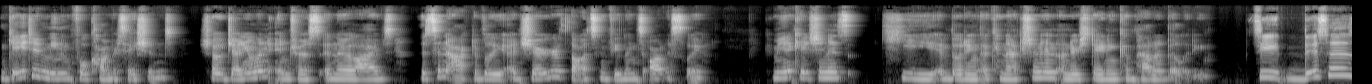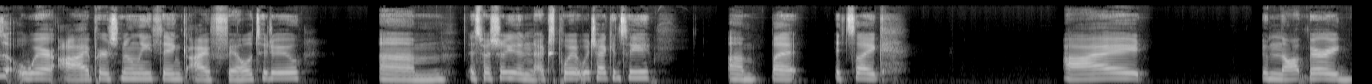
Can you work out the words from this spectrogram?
engage in meaningful conversations, show genuine interest in their lives, listen actively, and share your thoughts and feelings honestly. Communication is key in building a connection and understanding compatibility. See, this is where I personally think I fail to do, um, especially the next point, which I can see. Um, but it's like I am not very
